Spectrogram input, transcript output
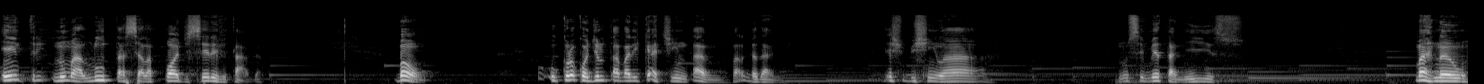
entre numa luta se ela pode ser evitada. Bom, o crocodilo estava ali quietinho, tá? Fala a verdade. Deixa o bichinho lá. Não se meta nisso. Mas não.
